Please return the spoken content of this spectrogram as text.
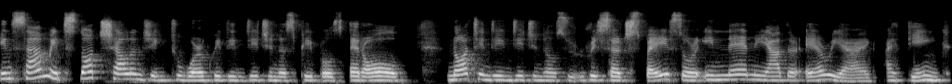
in some, it's not challenging to work with Indigenous peoples at all, not in the Indigenous research space or in any other area, I, I think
